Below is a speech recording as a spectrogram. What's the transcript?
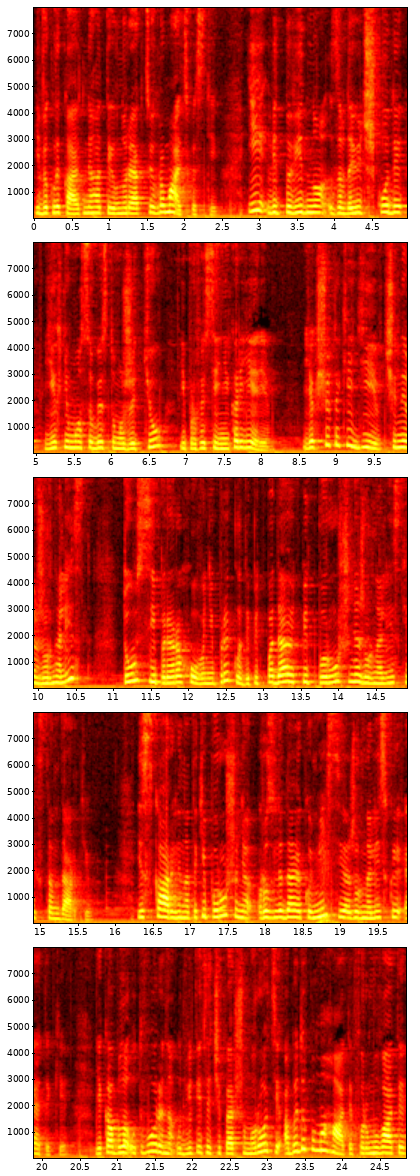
і викликають негативну реакцію громадськості, і відповідно завдають шкоди їхньому особистому життю і професійній кар'єрі. Якщо такі дії вчинив журналіст, то усі перераховані приклади підпадають під порушення журналістських стандартів. І скарги на такі порушення розглядає комісія журналістської етики, яка була утворена у 2001 році, аби допомагати формувати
